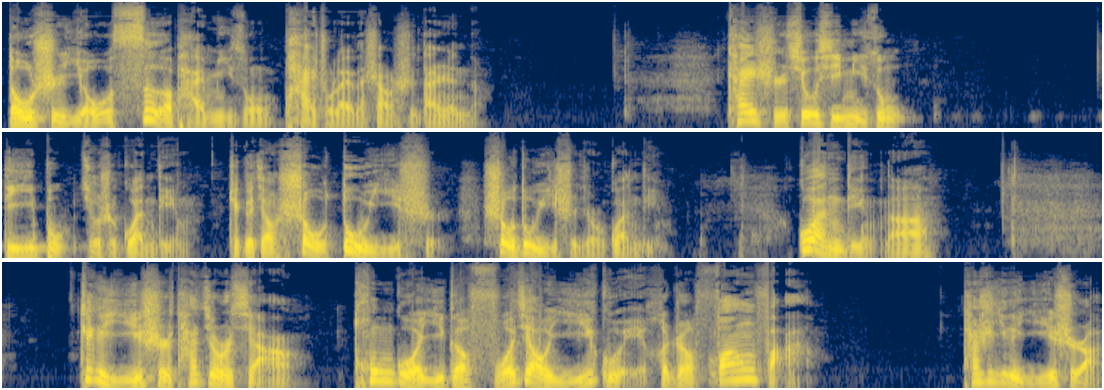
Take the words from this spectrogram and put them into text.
都是由色派密宗派出来的上师担任的。开始修习密宗，第一步就是灌顶，这个叫受度仪式。受度仪式就是灌顶。灌顶呢？这个仪式，他就是想通过一个佛教仪轨和这方法，它是一个仪式啊。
